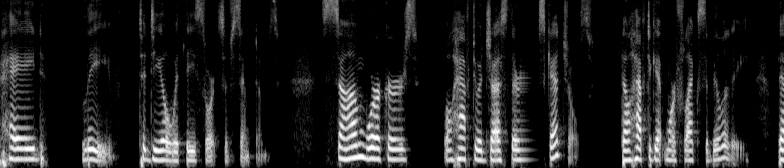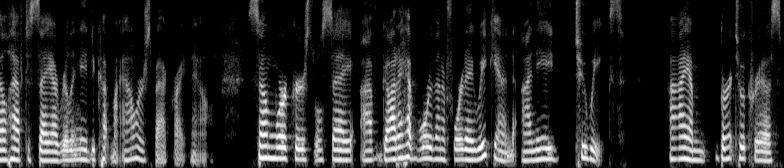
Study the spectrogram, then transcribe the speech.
paid leave to deal with these sorts of symptoms. Some workers will have to adjust their schedules. They'll have to get more flexibility. They'll have to say, I really need to cut my hours back right now. Some workers will say, I've got to have more than a four day weekend. I need two weeks. I am burnt to a crisp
